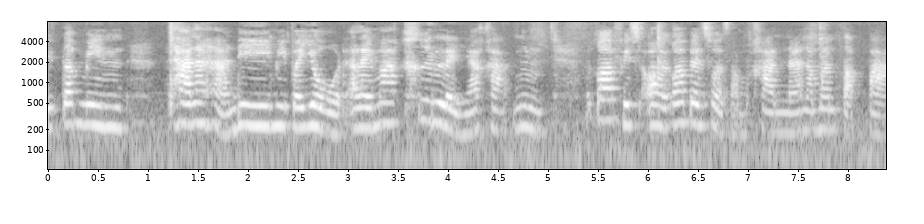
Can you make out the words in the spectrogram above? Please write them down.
วิตามิน ทานอาหารดีมีประโยชน์อะไรมากขึ้นอะไรอย่างเงี้ยค่ะ อืมแล้วก็ฟิชออยก็เป็นส่วนสำคัญนะ น้ำมันตับปลา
